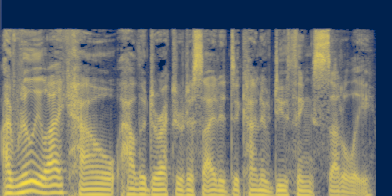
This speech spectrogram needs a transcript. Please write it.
I really like how how the director decided to kind of do things subtly.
